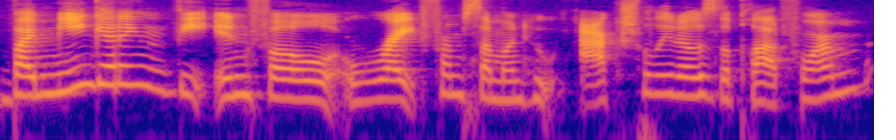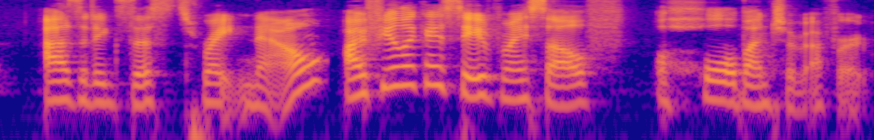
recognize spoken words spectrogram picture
by me getting the info right from someone who actually knows the platform as it exists right now, I feel like I saved myself a whole bunch of effort.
